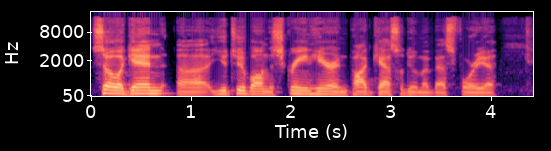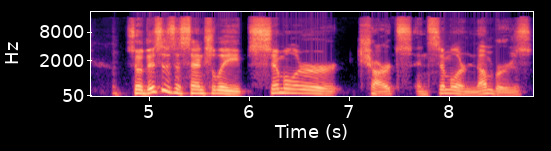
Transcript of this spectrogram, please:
So again, uh, YouTube on the screen here and podcast will do my best for you. So this is essentially similar charts and similar numbers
